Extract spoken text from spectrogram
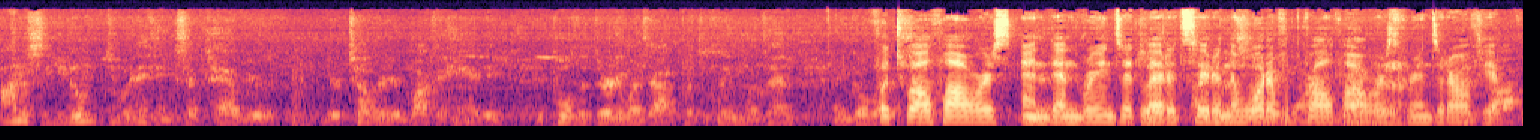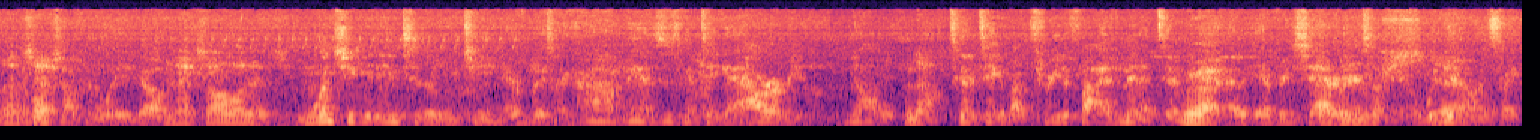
honestly, you don't do anything except have your your tote or your bucket handy. You pull the dirty ones out, put the clean ones in, and go For 12 hours and then rinse it, let it sit in the water Sunday for 12 morning. hours, Yeah. rinse it off. Yeah. off, That's them it. up, and away you go. And that's all it is. Once you get into the routine, everybody's like, "Oh man, this is going to take an hour every." No, No. It's going to take about three to five minutes every, Right. every Saturday. Every- Sunday. yeah. You know, it's like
